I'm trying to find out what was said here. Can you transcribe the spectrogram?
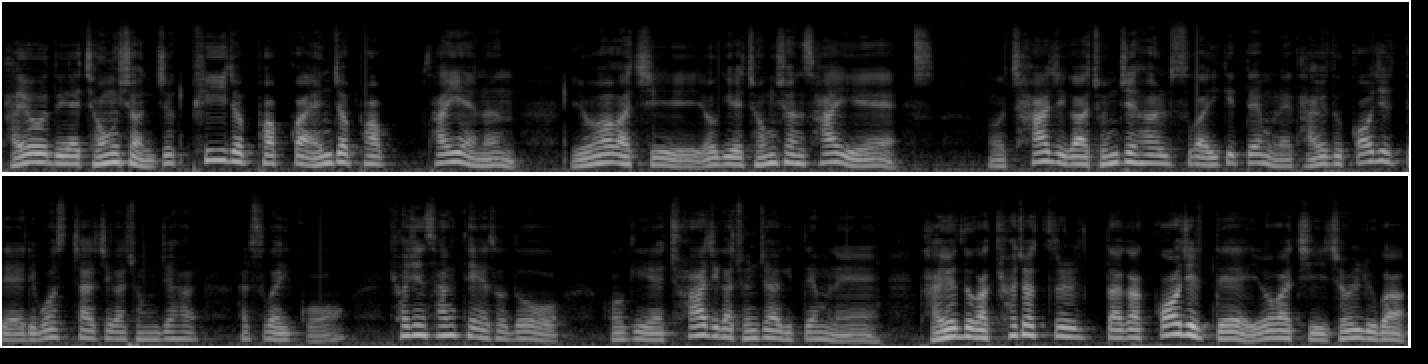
다이오드의 정션 즉 P 접합과 N 접합 사이에는 이와 같이 여기에 정션 사이에 어, 차지가 존재할 수가 있기 때문에 다이오드 꺼질 때 리버스 차지가 존재할 할 수가 있고 켜진 상태에서도 거기에 차지가 존재하기 때문에 다이오드가 켜졌다가 꺼질 때 이와 같이 전류가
